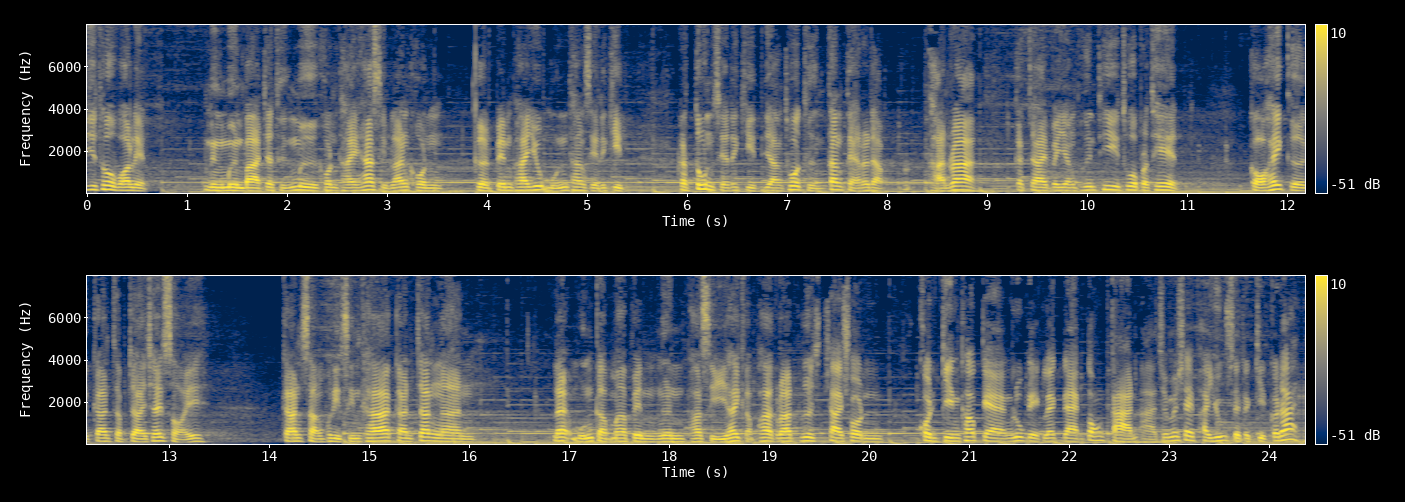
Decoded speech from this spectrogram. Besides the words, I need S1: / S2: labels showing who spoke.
S1: ดิจิทัลวอลเล็ต10,000บาทจะถึงมือคนไทย 50 ล้านคน เกิดเป็นพายุหมุนทางเศรษฐกิจ กระตุ้นเศรษฐกิจอย่างทั่วถึงตั้งแต่ระดับฐานรากกระจายไปยังพื้นที่ทั่วประเทศ ก่อให้เกิดการจับจ่ายใช้สอย การสั่งผลิตสินค้าการจ้างงาน และหมุนกลับมาเป็นเงินภาษีให้กับภาครัฐเพื่อ
S2: ประชาชน คนกินข้าวแกง ลูกเด็กเล็กแดงต้องการอาจจะไม่ใช่พายุเศรษฐกิจก็ได้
